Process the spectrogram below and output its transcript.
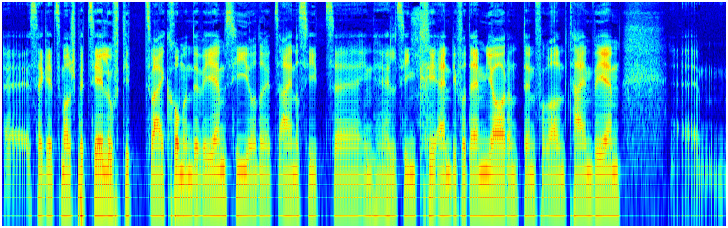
äh, sage jetzt mal speziell auf die zwei kommenden WMs hin, oder? Jetzt einerseits äh, in Helsinki Ende von dem Jahr und dann vor allem Time WM. Ähm,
